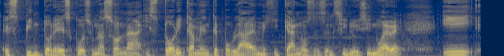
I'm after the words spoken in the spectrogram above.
es pintoresco, es una zona históricamente poblada de mexicanos desde el siglo XIX y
